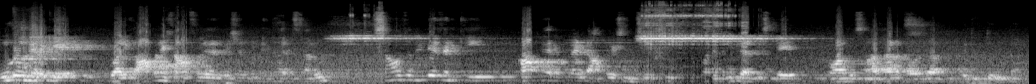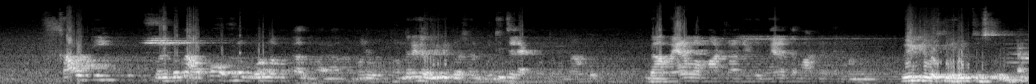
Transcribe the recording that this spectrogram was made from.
మూడో నెలకే వారికి ఆపరేషన్ అవసరం లేని విషయంలో నిర్ధారిస్తారు. సంవత్సరం నిండేసరికి కాక్లియర్ ఇంప్లాంట్ ఆపరేషన్ చేసి వారి ఇంటికి అందిస్తే వాళ్ళు సాధారణ పౌరుగా వెతుకుతూ ఉంటారు. కాబట్టి మనకున్న అపోహలు మూఢనమ్మకాల ద్వారా మనం తొందరగా వీటి దోషాన్ని గుర్తించలేకపోతూ ఉన్నాము నా మేనమ్మ మాట్లాడలేదు మేనత్త మాట్లాడలేదు మనం వీటి వస్తువులు చూస్తూ ఉంటాం.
